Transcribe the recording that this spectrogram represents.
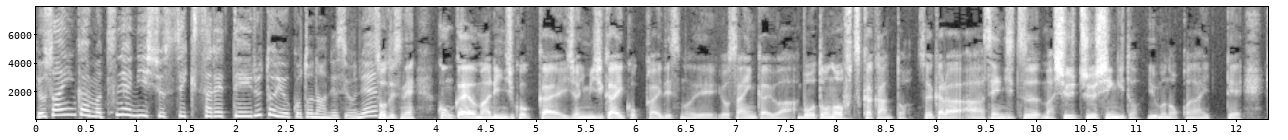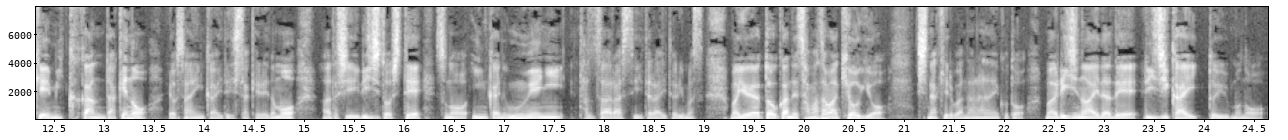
予算委員会も常に出席されているということなんですよね。そうですね。今回はまあ臨時国会非常に短い国会ですので予算委員会は冒頭の2日間とそれから先日まあ集中審議というものを行って計3日間だけの予算委員会でしたけれども私理事としてその委員会の運営に携わらせていただいております、まあ、与野党間でさまざま協議議をしなければならないこと、まあ、理事の間で理事会というものを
